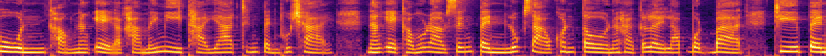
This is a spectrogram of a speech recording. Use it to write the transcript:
กูลของนางเอกอะค่ะไม่มีทายาทถึงเป็นผู้ชาย นางเอกของพวกเราซึ่งเป็นลูกสาวคนโตนะคะ ก็เลยรับบทบาทที่เป็น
